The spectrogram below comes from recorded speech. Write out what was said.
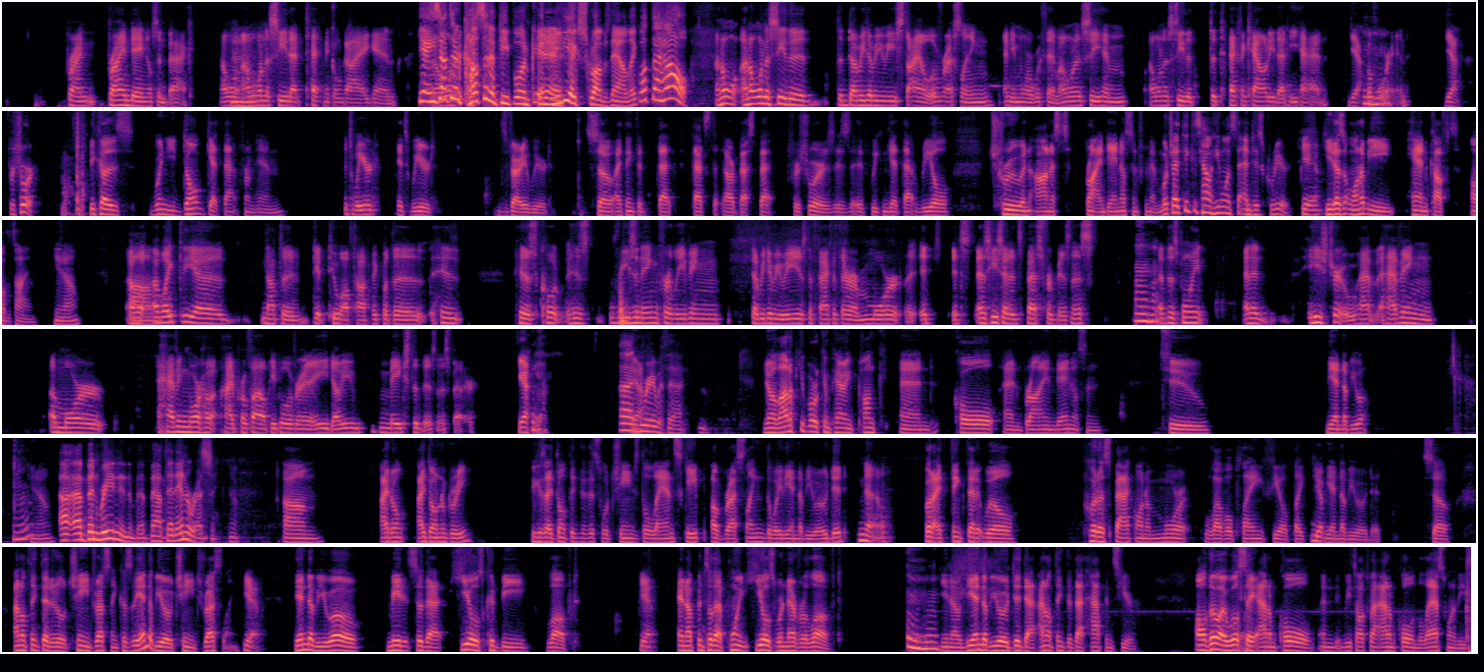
Bryan Bryan Danielson back. I want I Mhm. want to see that technical guy again. Yeah, he's out there wanna- cussing at people and, and Yeah. media scrums now. Like, what the hell? I don't I don't want to see the the WWE style of wrestling anymore with him. I want to see him. I want to see the the technicality that he had Yeah, Mhm. beforehand. yeah, for sure. Because when you don't get that from him, It's weird. it's weird. It's very weird. So I think that that that's the, our best bet for sure is, is if we can get that real, true, and honest Bryan Danielson from him, which I think is how he wants to end his career. Yeah, He doesn't want to be handcuffed all the time. You know. I, Um, I like the uh, not to get too off topic, but the his his quote his reasoning for leaving WWE is the fact that there are more. It it's as he said, it's best for business mm-hmm. at this point, and it he's true. Have, having a more having more high profile people over at AEW makes the business better. Yeah. I yeah. agree with that. You know, a lot of people are comparing Punk and Cole and Bryan Danielson to the NWO. Mm-hmm. You know, I, have been reading about that. Interesting. Yeah. Um, I don't. I don't agree because I don't think that this will change the landscape of wrestling the way the NWO did. No, but I think that it will put us back on a more level playing field like yep. the NWO did. So I don't think that it'll change wrestling because the NWO changed wrestling. Yeah. The NWO made it so that heels could be loved. Yeah. And up until that point, heels were never loved. Mm-hmm. You know, the NWO did that. I don't think that that happens here. Although I will say Adam Cole, and we talked about Adam Cole in the last one of these.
